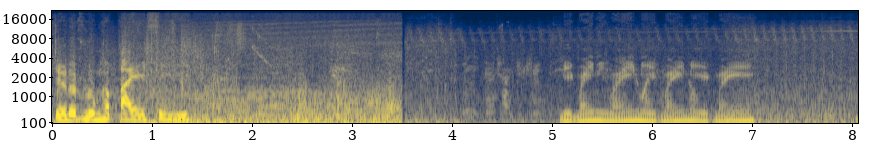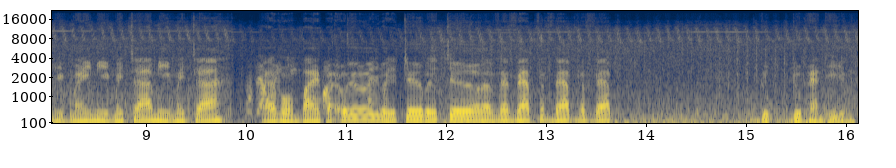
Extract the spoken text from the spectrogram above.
เจอรถลุงเข้าไปฟรี มีอีกไหมมีอีกไหมมีอีกไหมมีอีกไหมมีอีกไหมมีอีกไหมจ้ามีอีกไหมจ้าไปผมไปไปเอ้ยเอ้ยจะเจอไปจะเจอแวบแวบแวบแวบแวบดูดูแผนที่อยู่นะ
